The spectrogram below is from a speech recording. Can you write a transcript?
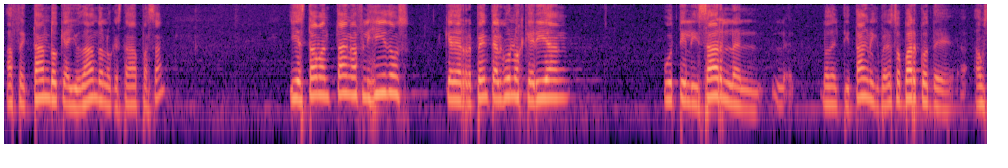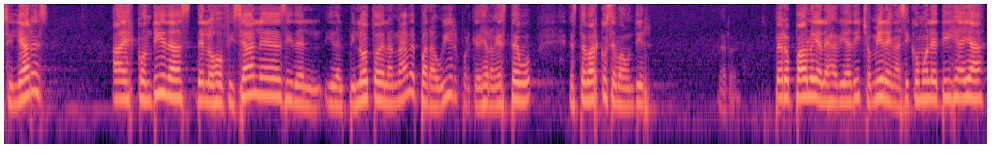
afectando que ayudando en lo que estaba pasando. Y estaban tan afligidos que de repente algunos querían utilizar lo del Titanic, esos barcos de auxiliares, a escondidas de los oficiales y del, y del piloto de la nave para huir, porque dijeron, este, este barco se va a hundir. Pero Pablo ya les había dicho, miren, así como les dije allá,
